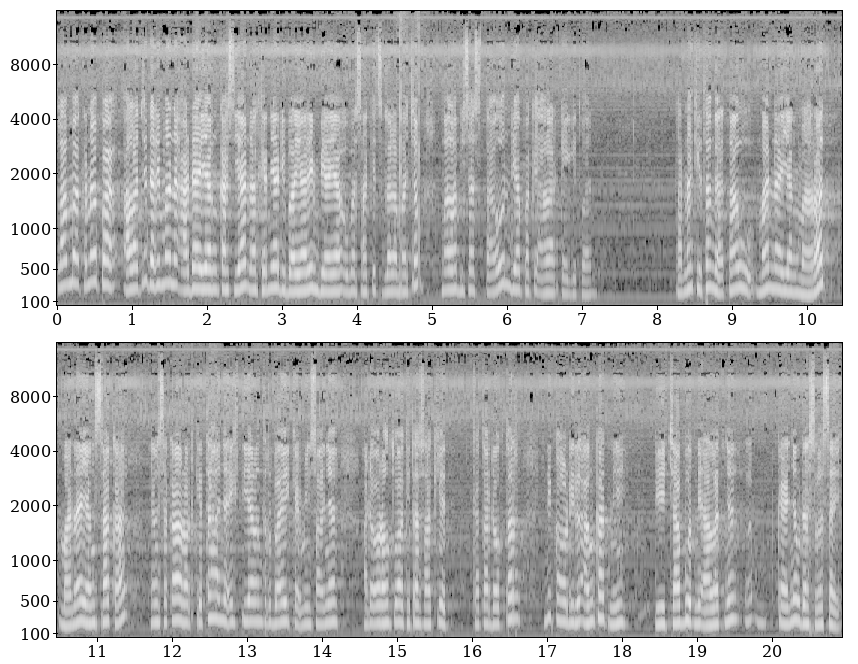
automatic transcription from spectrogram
lama. Kenapa? Alatnya dari mana? Ada yang kasihan, akhirnya dibayarin biaya obat sakit segala macam, malah bisa setahun dia pakai alat kayak gituan. Karena kita nggak tahu mana yang marot, mana yang saka, yang sekarat kita hanya ikhtiar yang terbaik kayak misalnya ada orang tua kita sakit kata dokter ini kalau diangkat nih dicabut nih alatnya kayaknya udah selesai.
